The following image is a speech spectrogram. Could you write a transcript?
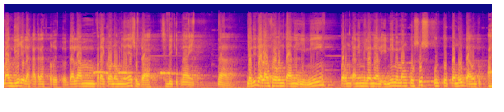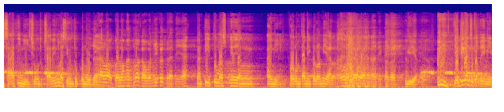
mandiri lah katakan seperti itu dalam perekonomiannya sudah sedikit naik nah jadi dalam forum tani ini forum tani milenial ini memang khusus untuk pemuda untuk ah, saat ini untuk saat ini masih untuk Jadi pemuda kalau golongan tua gak boleh ikut berarti ya. nanti itu masuknya yang ah, ini forum tani kolonial Oh, golongan tani koloni. Iya. Jadi kan seperti ini.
